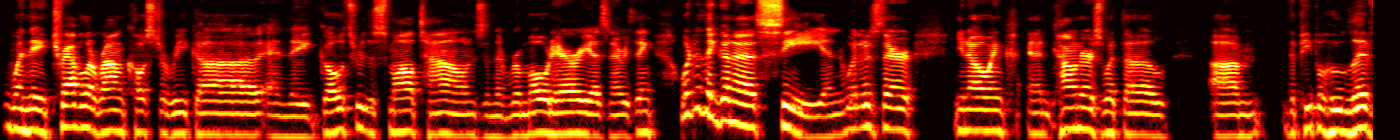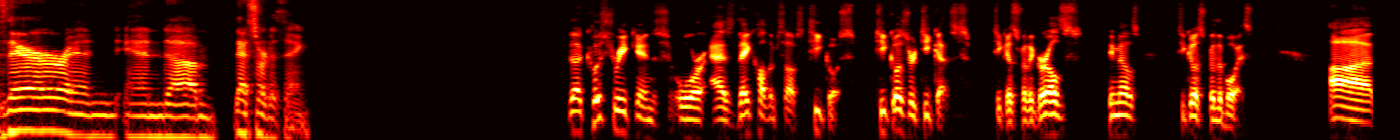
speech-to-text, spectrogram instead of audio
when they travel around Costa Rica and they go through the small towns and the remote areas and everything? What are they going to see, and what is their, you know, enc- encounters with the um, the people who live there and and um, that sort of thing? the Costa Ricans, or as they call themselves, ticos. Ticos or ticas. Ticas for the girls, females, ticos for the boys. Uh,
